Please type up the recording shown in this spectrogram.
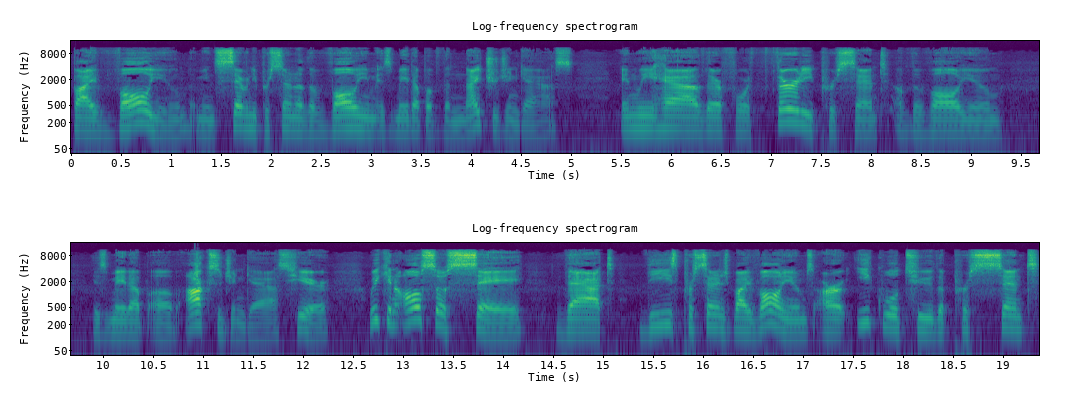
by volume. That means 70% of the volume is made up of the nitrogen gas. And we have, therefore, 30% of the volume is made up of oxygen gas here. We can also say that these percentage by volumes are equal to the percent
